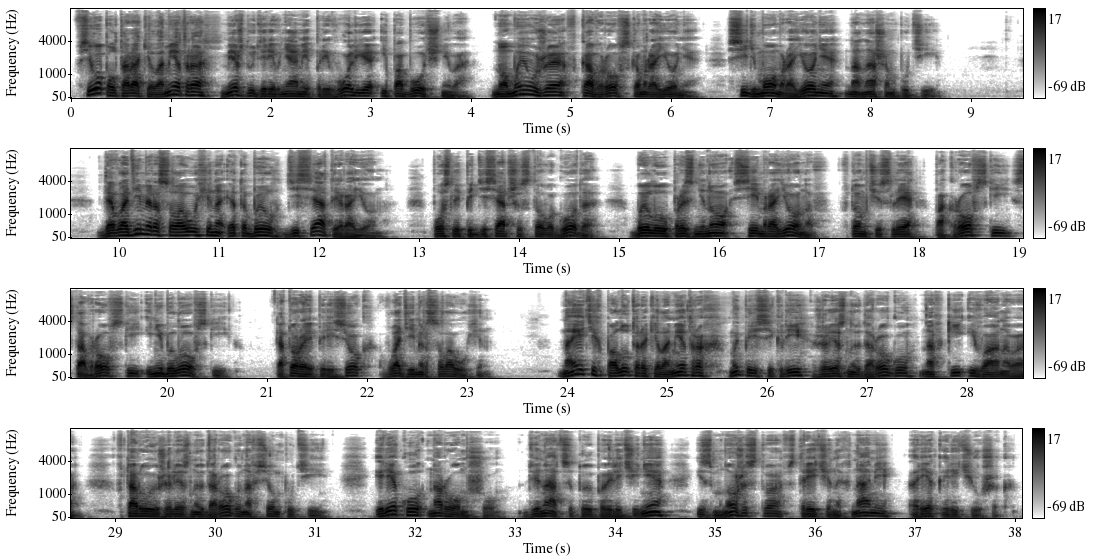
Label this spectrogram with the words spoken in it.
Всего полтора километра между деревнями Приволье и Побочнево, но мы уже в Ковровском районе, седьмом районе на нашем пути. Для Владимира Солоухина это был десятый район. После 56 -го года было упразднено семь районов, в том числе Покровский, Ставровский и Небыловский, которые пересек Владимир Солоухин. На этих полутора километрах мы пересекли железную дорогу Навки-Иваново, вторую железную дорогу на всем пути, и реку Наромшу, двенадцатую по величине из множества встреченных нами рек и речушек.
